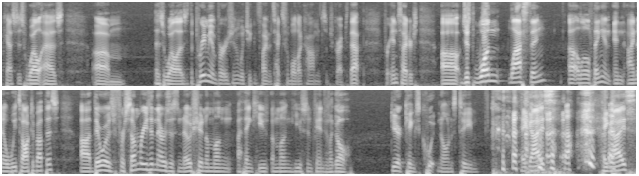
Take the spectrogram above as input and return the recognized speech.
podcast, as well as um, as well as the premium version, which you can find at texasfootball.com and subscribe to that for insiders. Uh, just one last thing. uh, a little thing, and, and I know we talked about this. Uh, there was, for some reason, there was this notion among, I think, among Houston fans, like, oh, D'Eriq King's quitting on his team. hey guys, hey guys.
